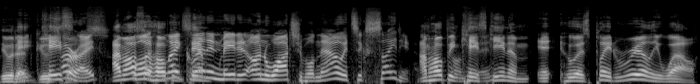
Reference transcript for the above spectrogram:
He would have Ca- Case- goosebumps. All right. I'm also well, hoping Mike Sam- Glennon made it unwatchable. Now it's exciting. I'm hoping That's what I'm Case. Keenum, it, who has played really well.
